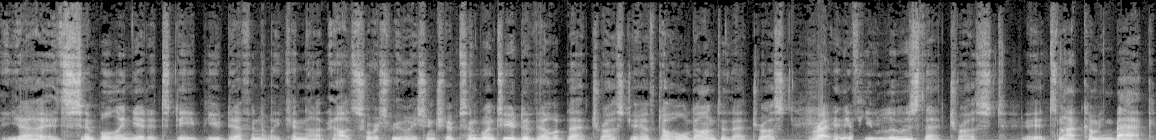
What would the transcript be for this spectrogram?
yeah, it's simple and yet it's deep. You definitely cannot outsource relationships. And once you develop that trust, you have to hold on to that trust. Right. And if you lose that trust, it's not coming back.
